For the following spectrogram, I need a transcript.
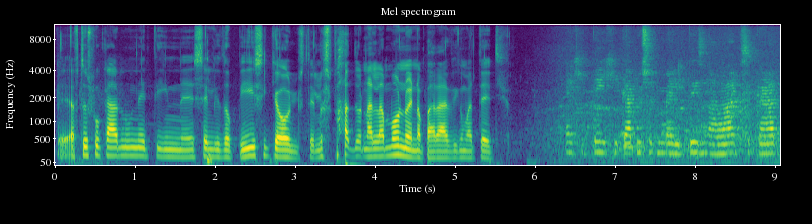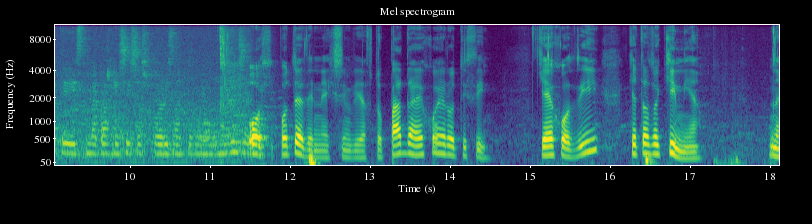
ε αυτούς που κάνουν την σελιδοποίηση και όλους τέλος πάντων, αλλά μόνο ένα παράδειγμα τέτοιο. Έχει τύχει κάποιος επιμελητής να αλλάξει κάτι στη μετάφρασή σας χωρίς να το γνωρίζετε; Όχι, ποτέ δεν έχει συμβεί αυτό. Πάντα έχω ερωτηθεί και έχω δει και τα δοκίμια. Ναι.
